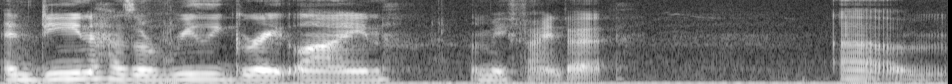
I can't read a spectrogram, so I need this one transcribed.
And Dean has a really great line. Let me find it. Um,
